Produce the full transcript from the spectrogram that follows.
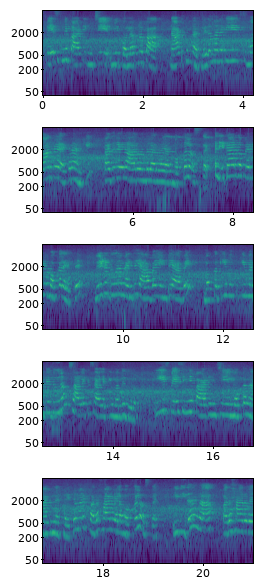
స్పేసింగ్ని పాటించి మీ పొలంలో పా నాటుకున్నట్లయితే మనకి సుమారుగా ఎకరానికి పదివేల ఆరు వందల అరవై ఆరు మొక్కలు వస్తాయి. నిటారుగా పెరిగే మొక్కలు అయితే వీటి దూరం ఎంత? యాభై ఇంటి యాభై మొక్కకి మొక్కకి మధ్య దూరం సాలకి సాలకి మధ్య దూరం. ఈ స్పేసింగ్ని పాటించి మొక్కలు నాటినట్లయితే మనకి పదహారు వేల మొక్కలు వస్తాయి. ఈ విధంగా పదహారు వే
